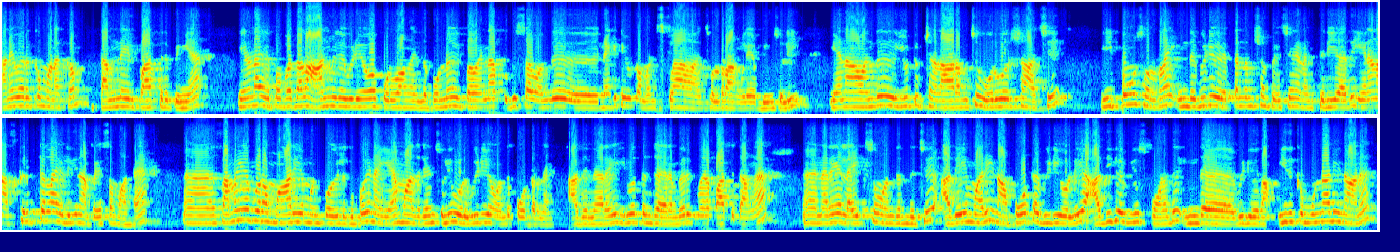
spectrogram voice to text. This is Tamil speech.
அனைவருக்கும் வணக்கம். தமிழில் பார்த்திருப்பீங்க. ஏன்னா எப்ப பார்த்தாலும் ஆன்மீக வீடியோவா போடுவாங்க இந்த பொண்ணு. இப்ப என்ன புதுசா வந்து நெகட்டிவ் கமெண்ட்ஸ்லாம் சொல்றாங்களே அப்படின்னு சொல்லி. ஏன்னா வந்து யூடியூப் சேனல் ஆரம்பிச்சு ஒரு வருஷம் ஆச்சு. இப்பவும் சொல்றேன் இந்த வீடியோ எத்தனை நிமிஷம் பேசுவேன் எனக்கு தெரியாது. ஏன்னா நான் ஸ்கிரிப்ட் எல்லாம் எழுதி நான் பேச மாட்டேன். சமயபுரம் மாரியம்மன் கோயிலுக்கு போய் நான் ஏமாதுறேன்னு சொல்லி ஒரு வீடியோ வந்து போட்டிருந்தேன். அது நிறைய இருபத்தஞ்சாயிரம் பேருக்கு மேல பாத்துட்டாங்க நிறைய லைக்ஸும் வந்திருந்துச்சு. அதே மாதிரி நான் போட்ட வீடியோலயே அதிக வியூஸ் போனது இந்த வீடியோ தான். இதுக்கு முன்னாடி நான்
